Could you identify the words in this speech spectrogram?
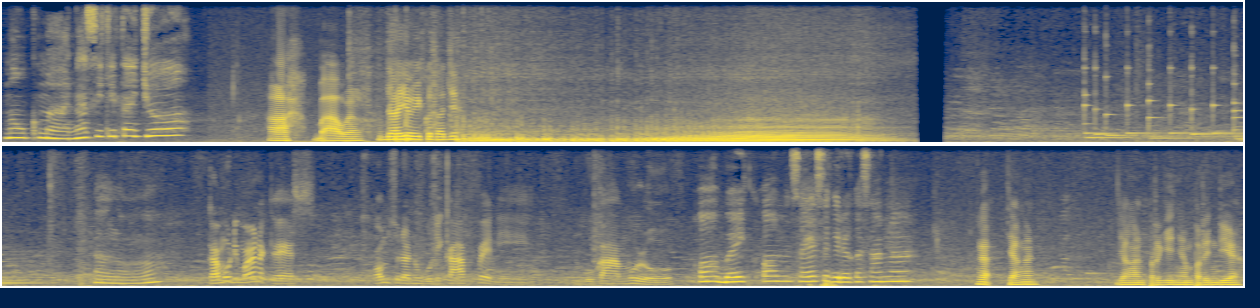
Mau ke mana sih kita, Jo? Ah, bawel. Udah ayo ikut aja. Kamu di mana, Kes? Om sudah nunggu di kafe nih. Nunggu kamu loh. Oh, baik om, saya segera ke sana. Nggak, jangan. Jangan pergi nyamperin dia.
